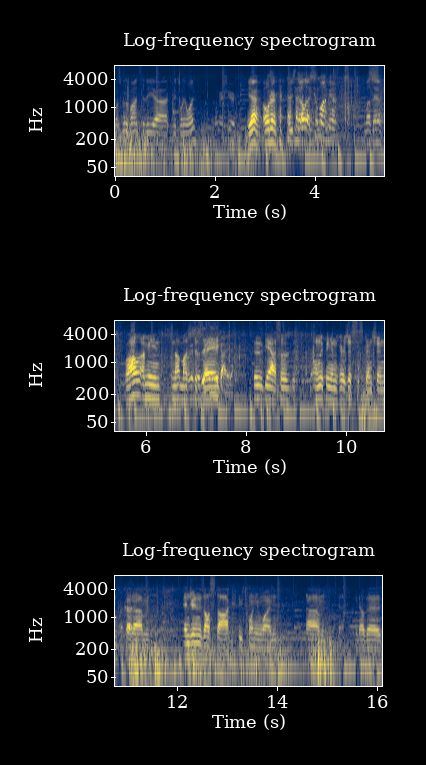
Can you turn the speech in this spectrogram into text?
let's move on to the uh, 321. Owner's here. Yeah, owner, please tell us. Come on, man. Come on, Sam. Well, I mean, not much Okay, to so say. this is the guy then. Yeah, so the only thing in here is just suspension, but um, engine is all stock, 321. Um, you know the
